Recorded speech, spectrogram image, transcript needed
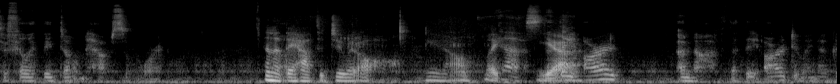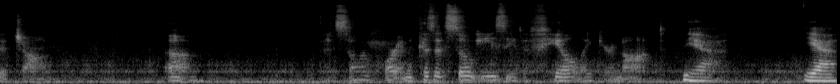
to feel like they don't have support and that they have to do it all you know like yes that yeah they are enough that they are doing a good job um, that's so important because it's so easy to feel like you're not Yeah. Yeah.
